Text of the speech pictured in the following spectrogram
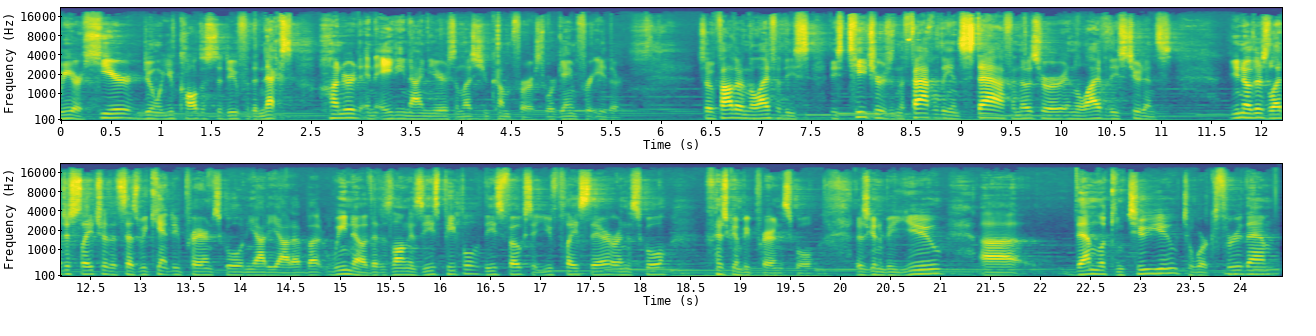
we are here doing what you've called us to do for the next 189 years, unless you come first. We're game for either. So, Father, in the life of these, these teachers and the faculty and staff and those who are in the life of these students, you know, there's legislature that says we can't do prayer in school and yada yada, but we know that as long as these people, these folks that you've placed there are in the school, there's going to be prayer in school. There's going to be you. Uh, them looking to you to work through them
